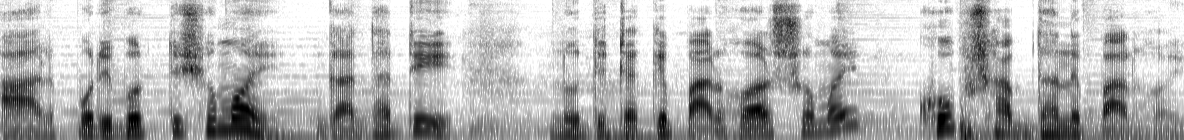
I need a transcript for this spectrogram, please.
আর পরিবর্তী সময় গাধাটি নদীটাকে পার হওয়ার সময় খুব সাবধানে পার হয়।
